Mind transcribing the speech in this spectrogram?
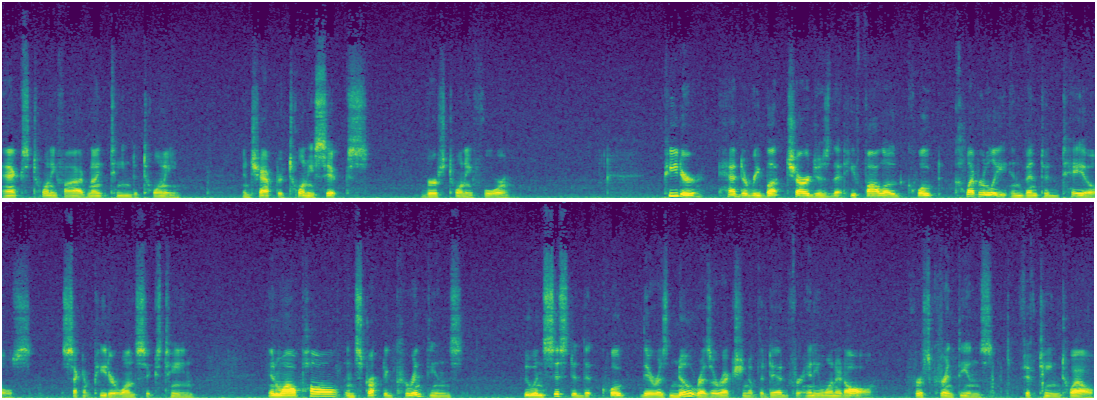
Acts 25 19 to 20, in chapter 26, verse 24. Peter had to rebut charges that he followed, quote, cleverly invented tales, 2 Peter 1:16. And while Paul instructed Corinthians who insisted that, quote, there is no resurrection of the dead for anyone at all. 1 Corinthians 15:12.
